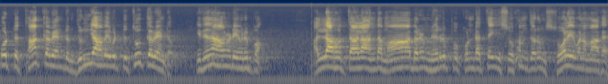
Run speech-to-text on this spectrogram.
போட்டு தாக்க வேண்டும் துன்யாவை விட்டு தூக்க வேண்டும். இதுதான் அவனுடைய விருப்பம். அல்லாஹு தாலா அந்த மாபெரும் நெருப்பு குண்டத்தை சுகம் தரும் சோலைவனமாக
